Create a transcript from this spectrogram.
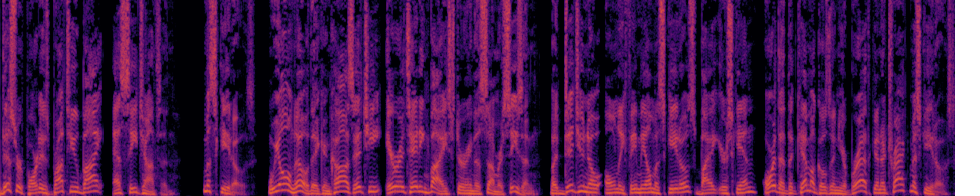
This report is brought to you by SC Johnson. Mosquitoes. We all know they can cause itchy, irritating bites during the summer season. But did you know only female mosquitoes bite your skin? Or that the chemicals in your breath can attract mosquitoes?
